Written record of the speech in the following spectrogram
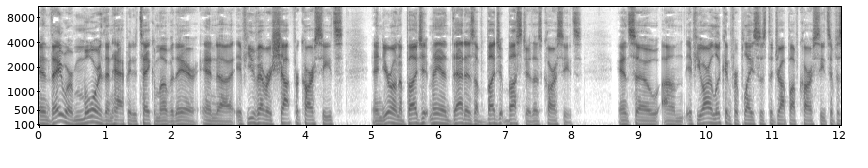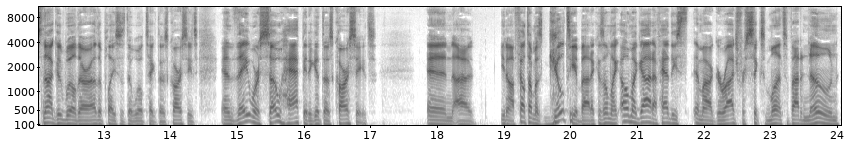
And they were more than happy to take them over there. And uh, if you've ever shopped for car seats and you're on a budget, man, that is a budget buster, those car seats. And so, um, if you are looking for places to drop off car seats, if it's not Goodwill, there are other places that will take those car seats. And they were so happy to get those car seats. And, uh, you know, I felt almost guilty about it because I'm like, oh my God, I've had these in my garage for six months. If I'd have known,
